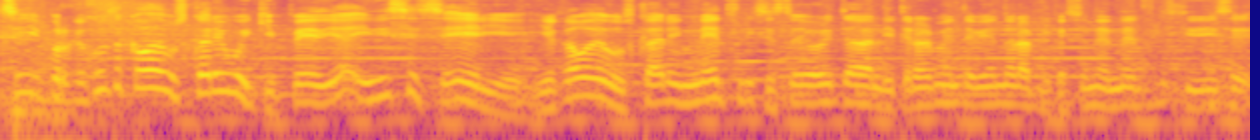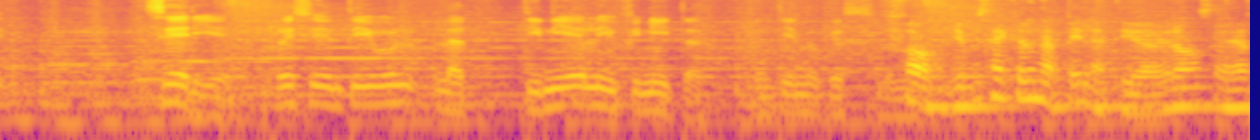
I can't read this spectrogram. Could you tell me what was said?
Sí, porque justo acabo de buscar en Wikipedia y dice serie, y acabo de buscar en Netflix, estoy ahorita literalmente viendo la aplicación de Netflix y dice serie, Resident Evil, la tiniebla infinita. Entiendo que es... mismo. yo pensaba que era una pela, tío. A ver, vamos a ver.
